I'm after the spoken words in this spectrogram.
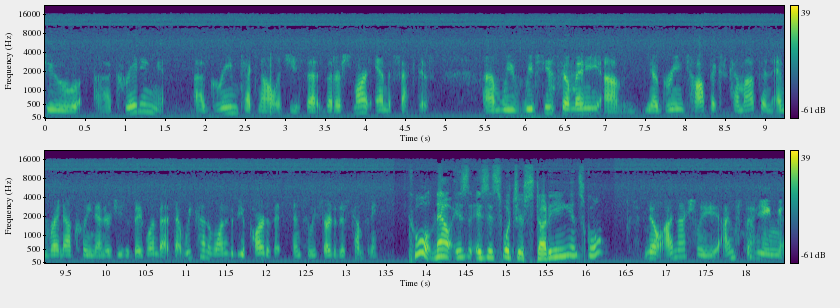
to uh, creating uh, green technologies that, that are smart and effective. Um, we've we've seen so many um, you know green topics come up, and, and right now clean energy is a big one that, that we kind of wanted to be a part of it, and so we started this company. Cool. Now, is is this what you're studying in school? No, I'm actually I'm studying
